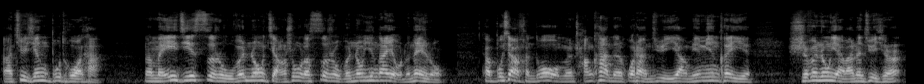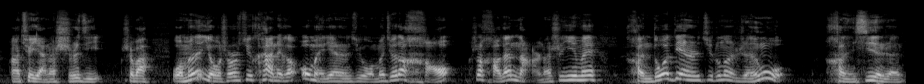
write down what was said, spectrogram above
啊，剧情不拖沓。那每一集四十五分钟，讲述了四十五分钟应该有的内容。它不像很多我们常看的国产剧一样，明明可以十分钟演完的剧情啊，却演了十集，是吧？我们有时候去看这个欧美电视剧，我们觉得好是好在哪儿呢？是因为很多电视剧中的人物很吸引人，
